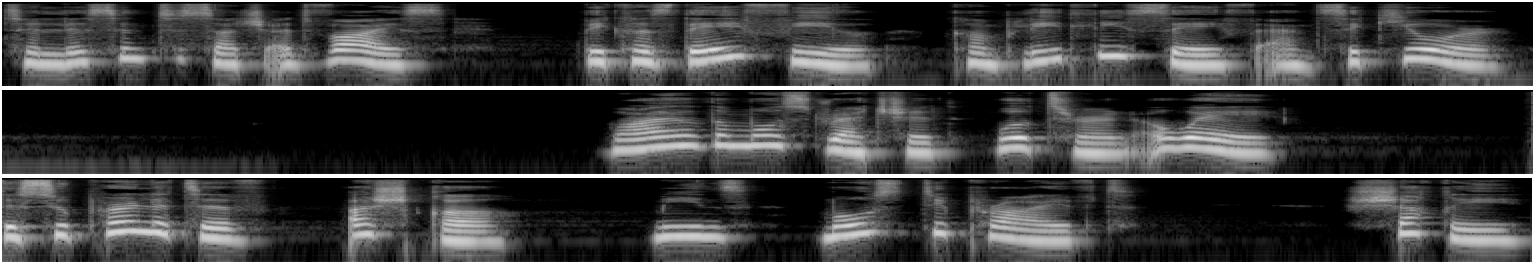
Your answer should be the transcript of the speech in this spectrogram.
to listen to such advice because they feel completely safe and secure. While the most wretched will turn away. The superlative ashqa means most deprived. Shaqi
